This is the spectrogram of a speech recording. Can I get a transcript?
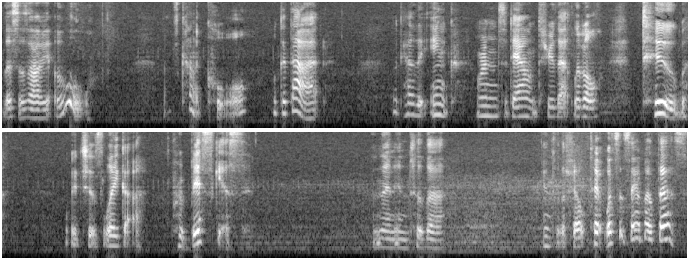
this is obvious. Oh, that's kind of cool. Look at that. Look how the ink runs down through that little tube, which is like a proboscis. And then into the into the felt tip. What's it say about this?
